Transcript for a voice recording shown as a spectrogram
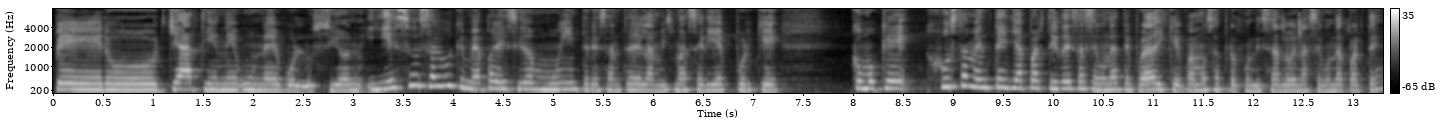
pero ya tiene una evolución. Y eso es algo que me ha parecido muy interesante de la misma serie porque como que justamente ya a partir de esa segunda temporada y que vamos a profundizarlo en la segunda parte,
